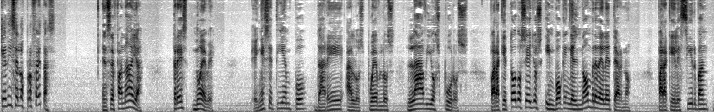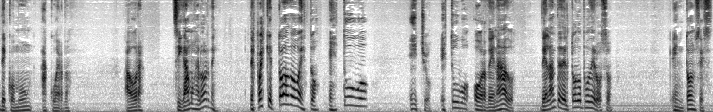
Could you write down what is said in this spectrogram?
¿Qué dicen los profetas? En Zefanaya 3:9. En ese tiempo daré a los pueblos labios puros, para que todos ellos invoquen el nombre del Eterno, para que les sirvan de común acuerdo. Ahora, sigamos al orden. Después que todo esto estuvo hecho, estuvo ordenado delante del Todopoderoso, entonces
